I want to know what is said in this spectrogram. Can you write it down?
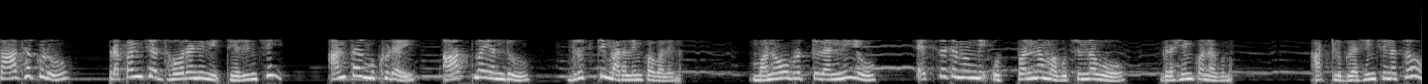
సాధకుడు ప్రపంచ ధోరణిని త్యజించి అంతర్ముఖుడై ఆత్మయందు దృష్టి మరలింపవలెను. మనోవృత్తులన్నీయు ఎచ్చట నుండి ఉత్పన్నమగుచున్నవో గ్రహింపనగును. అట్లు గ్రహించినచో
